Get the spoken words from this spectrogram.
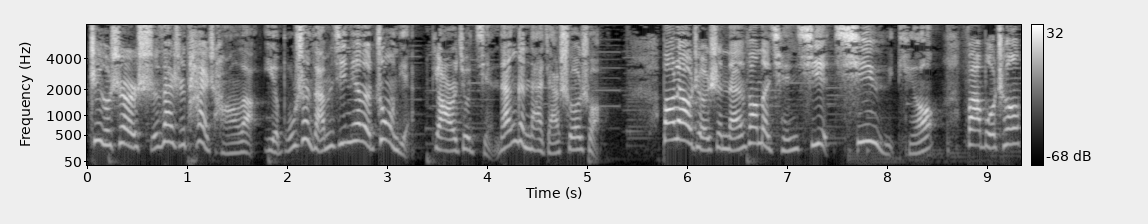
这个事儿实在是太长了，也不是咱们今天的重点，第二就简单跟大家说说。爆料者是男方的前妻戚雨婷，发博称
